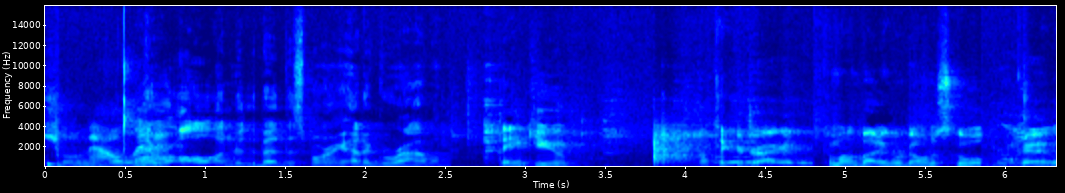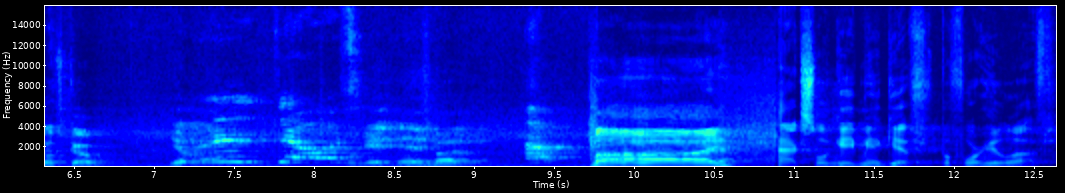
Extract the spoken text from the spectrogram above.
Show him Owlette. They were all under the bed this morning. I had to grab them. Thank you. I'll take your dragon. Come on, buddy. We're going to school. Okay, let's go. Yep. We're getting in, bud. Bye. Axel gave me a gift before he left.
